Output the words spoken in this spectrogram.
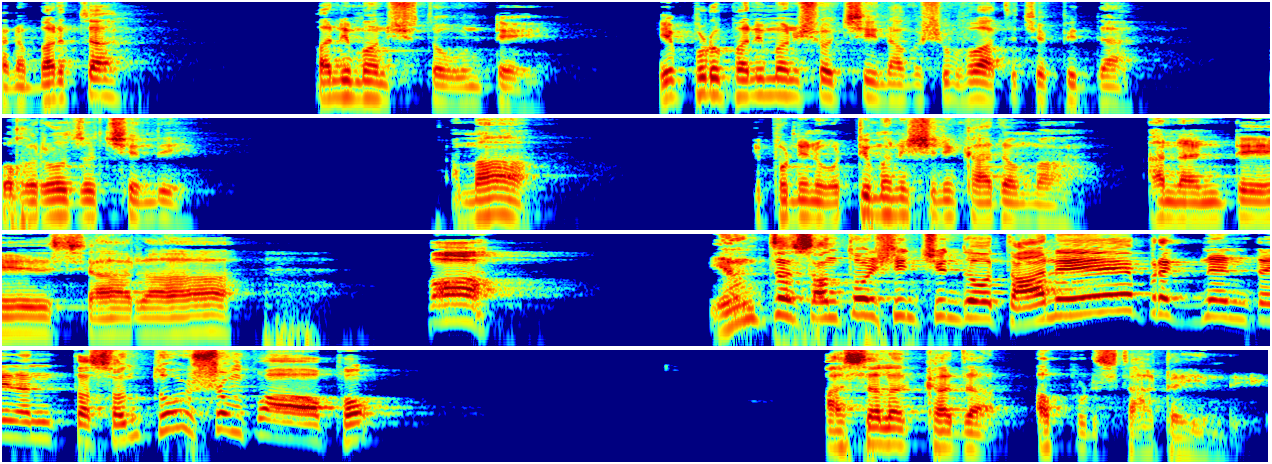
తన భర్త పని మనిషితో ఉంటే ఎప్పుడు పని మనిషి వచ్చి నాకు శుభవార్త చెప్పిద్దా? ఒకరోజు వచ్చింది అమ్మా ఇప్పుడు నేను ఒట్టి మనిషిని కాదమ్మా అని అంటే సారా పా ఎంత సంతోషించిందో తానే ప్రెగ్నెంట్ అయినంత సంతోషం పాపం. అసలు కథ అప్పుడు స్టార్ట్ అయింది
